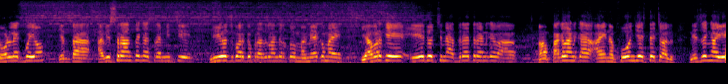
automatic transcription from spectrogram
చూడలేకపోయాం. ఇంత అవిశ్రాంతంగా శ్రమించి నియోజకవర్గ ప్రజలందరితో మమేకమై ఎవరికి ఏది వచ్చినా అర్ధరాత్రి అనగా పగలనక ఆయన ఫోన్ చేస్తే చాలు. నిజంగా ఏ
